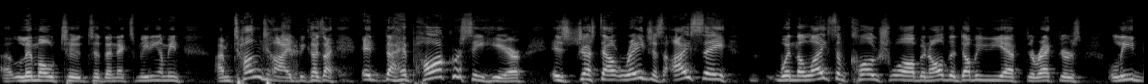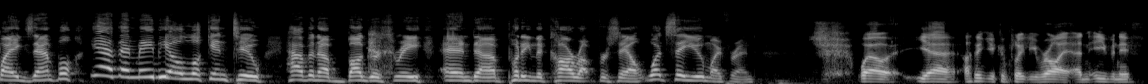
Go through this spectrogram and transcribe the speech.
uh, limo to, to the next meeting. I mean, I'm tongue tied because I it, the hypocrisy here is just outrageous. I say when the likes of Klaus Schwab and all the WEF directors lead by example, yeah, then maybe I'll look into having a bug or three and putting the car up for sale. What say you, my friend? Well, yeah, I think you're completely right. And even if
